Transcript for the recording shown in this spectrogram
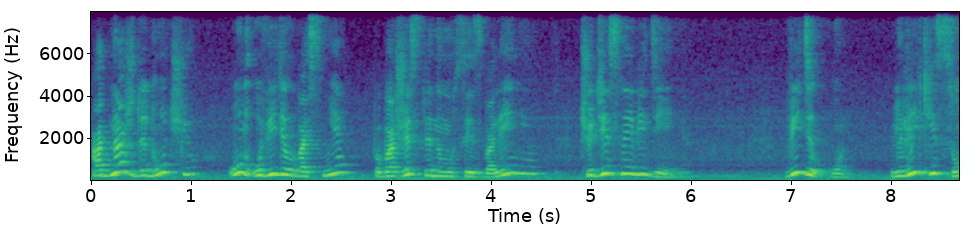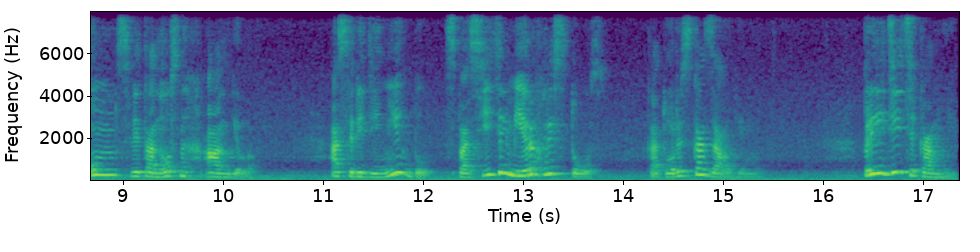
однажды ночью он увидел во сне по божественному соизволению чудесное видение. Видел он великий сон светоносных ангелов, а среди них был Спаситель мира Христос, который сказал ему, «Придите ко мне,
